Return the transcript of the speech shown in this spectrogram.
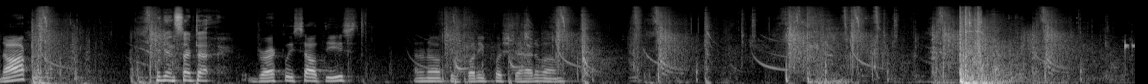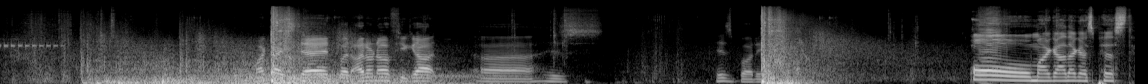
Knock. We're getting sniped at. Directly southeast. I don't know if his buddy pushed ahead of him. My guy's dead, but I don't know if you got uh, his his buddy. Oh my god, that guy's pissed.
